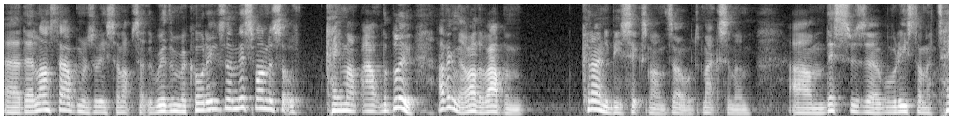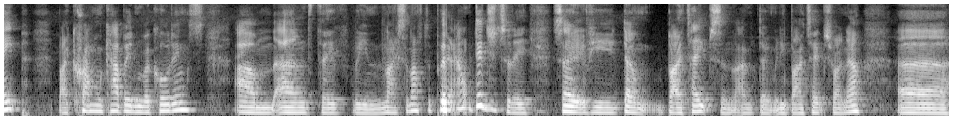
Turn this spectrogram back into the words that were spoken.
Uh, their last album was released on Upset the Rhythm Recordings, and this one has sort of came up out of the blue. I think their other album can only be six months old maximum. Um, this was uh, released on a tape by Crumb Cabin Recordings, um, and they've been nice enough to put it out digitally. So if you don't buy tapes, and I don't really buy tapes right now, uh,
